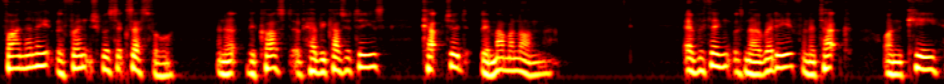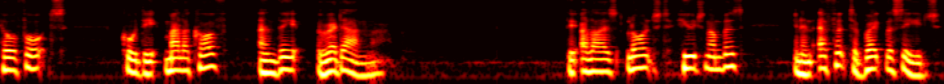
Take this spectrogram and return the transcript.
Finally, the French were successful, and at the cost of heavy casualties, captured the Mamelon. Everything was now ready for an attack on key hill forts called the Malakoff and the Redan. The Allies launched huge numbers in an effort to break the siege,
